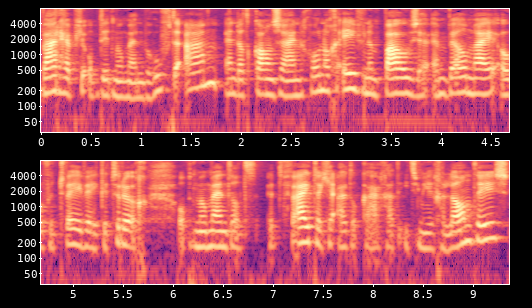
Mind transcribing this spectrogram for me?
Waar heb je op dit moment behoefte aan? En dat kan zijn gewoon nog even een pauze en bel mij over twee weken terug op het moment dat het feit dat je uit elkaar gaat iets meer geland is.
